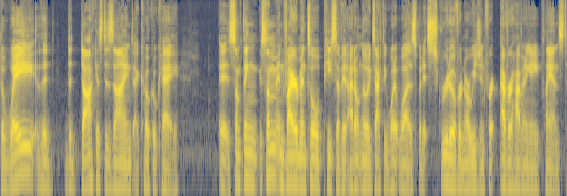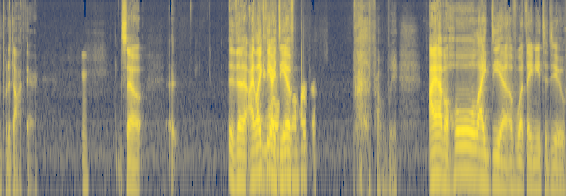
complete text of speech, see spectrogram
the way the the dock is designed at Coco Cay is something some environmental piece of it. I don't know exactly what it was, but it screwed over Norwegian for ever having any plans to put a dock there. Hmm. So uh, the I like Maybe the idea of it on purpose. probably. I have a whole idea of what they need to do,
